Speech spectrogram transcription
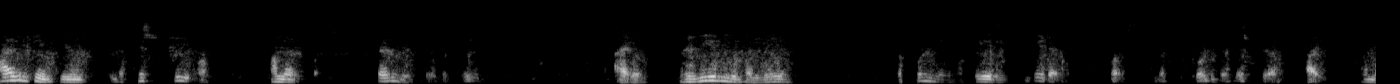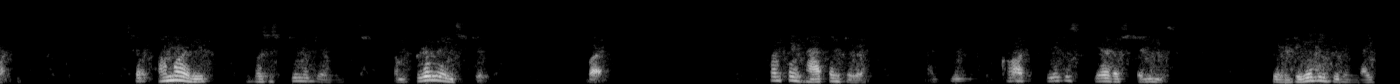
I will give you the history of Aman first. You Delhi. I will reveal the name, the full name of later. First, let's go to the history of I, Aman. So Aman was a student, a brilliant student, but something happened to him, and he got really scared of studies. He really didn't like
